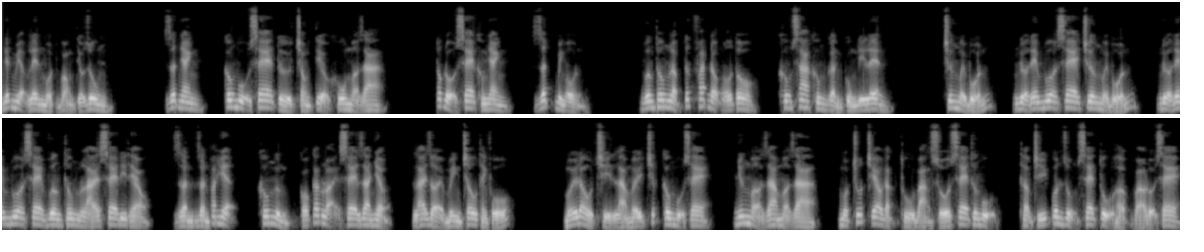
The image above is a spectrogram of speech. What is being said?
nhất miệng lên một vòng tiêu dung. Rất nhanh, công vụ xe từ trong tiểu khu mở ra. Tốc độ xe không nhanh, rất bình ổn. Vương thông lập tức phát động ô tô, không xa không gần cùng đi lên. Chương mười bốn, nửa đêm đua xe chương mười bốn, nửa đêm đua xe vương thông lái xe đi theo, dần dần phát hiện, không ngừng có các loại xe gia nhập, lái rời Bình châu thành phố. Mới đầu chỉ là mấy chiếc công vụ xe, nhưng mở ra mở ra, một chút treo đặc thù bảng số xe thương vụ, thậm chí quân dụng xe tụ hợp vào đội xe.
